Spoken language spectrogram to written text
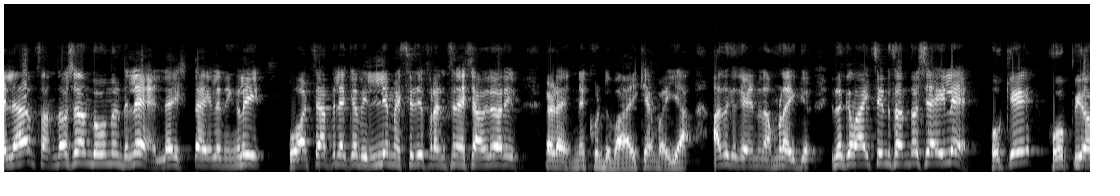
എല്ലാം സന്തോഷം തോന്നുന്നുണ്ടല്ലേ എല്ലാം ഇഷ്ടമായില്ലേ നിങ്ങൾ ഈ വാട്സാപ്പിലൊക്കെ വലിയ മെസ്സേജ് ഫ്രണ്ട്സിന് അയച്ചാൽ അവർ പറയും എടാ എന്നെ കൊണ്ട് വായിക്കാൻ വയ്യ. അതൊക്കെ കഴിഞ്ഞ് നമ്മൾ അയക്കും. ഇതൊക്കെ വായിച്ചതിന് സന്തോഷമായില്ലേ okay hope you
